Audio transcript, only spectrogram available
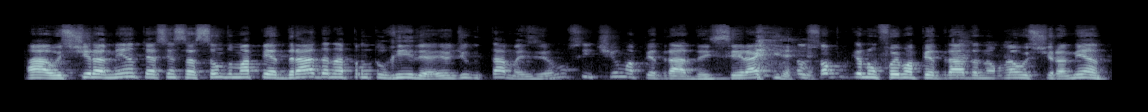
ah, o estiramento é a sensação de uma pedrada na panturrilha. Eu digo, tá, mas eu não senti uma pedrada. E será que então, só porque não foi uma pedrada não é um estiramento?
